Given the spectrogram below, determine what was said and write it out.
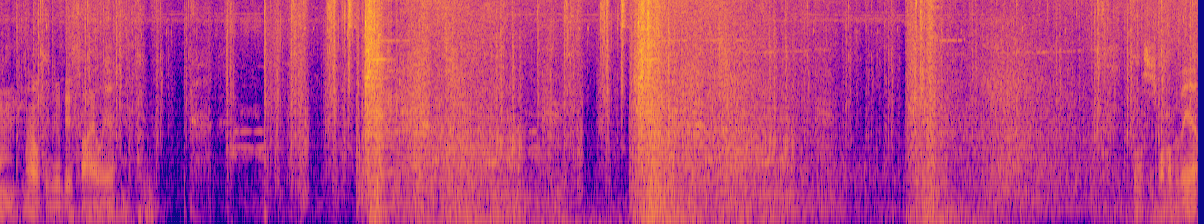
Hmm, I don't think there'll be a file here. Unless there's one over there.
